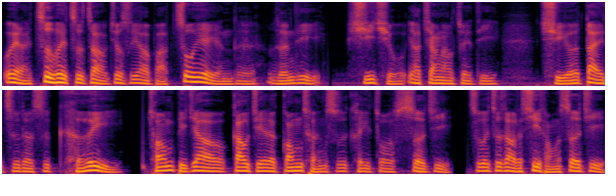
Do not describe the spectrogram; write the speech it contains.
未来智慧制造就是要把作业员的人力需求要降到最低，取而代之的是可以从比较高阶的工程师可以做设计，智慧制造的系统的设计，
